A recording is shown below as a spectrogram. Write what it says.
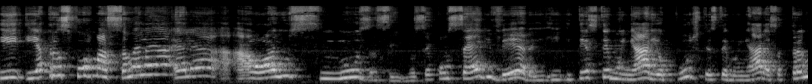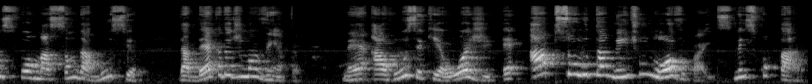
e, e, a transformação, ela é, ela é a olhos nus, assim. Você consegue ver e, e, testemunhar, e eu pude testemunhar essa transformação da Rússia da década de 90. Né? A Rússia que é hoje é absolutamente um novo país, nem se compara.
